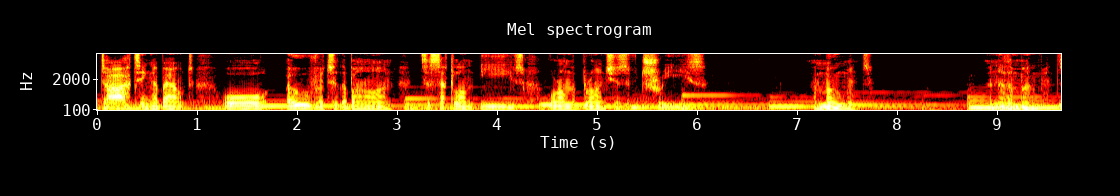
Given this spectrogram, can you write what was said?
darting about all over to the barn to settle on eaves or on the branches of trees. A moment. Another moment.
